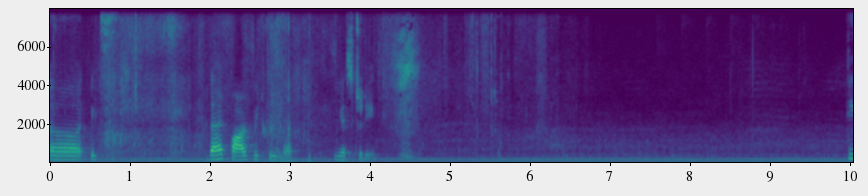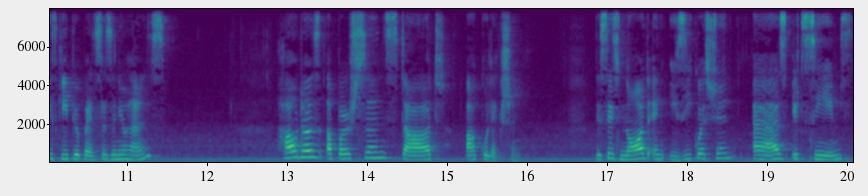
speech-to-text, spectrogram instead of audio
uh, it's that part which we left yesterday. Please keep your pencils in your hands. How does a person start a collection? This is not an easy question as it seems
